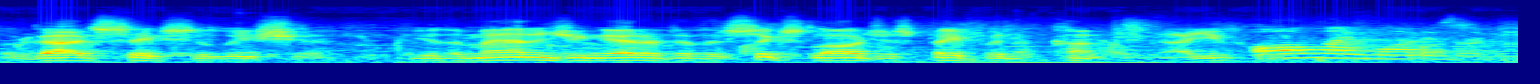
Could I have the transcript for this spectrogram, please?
For God's sakes, Alicia, you're the managing editor of the sixth largest paper in the country. Now, you... All I want is to be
